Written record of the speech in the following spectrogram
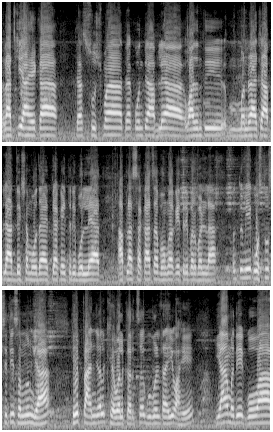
राजकीय आहे का? त्या सुषमा त्या कोणत्या आपल्या वाजंती मंडळाच्या आपल्या अध्यक्षा मोद आहेत त्या काहीतरी बोलल्यात. आपला सकाळचा भोंगा काहीतरी बरबडला. पण तुम्ही एक वस्तुस्थिती समजून घ्या. हे प्रांजल खेवलकरचं गुगल ड्राईव्ह आहे. यामध्ये गोवा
